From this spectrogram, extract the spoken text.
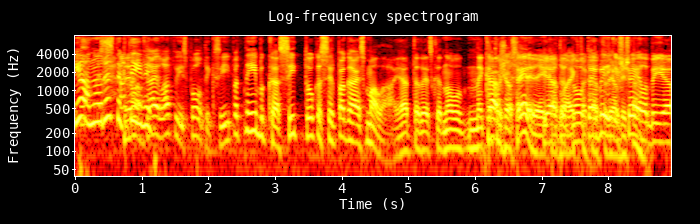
Jā, nu, Tā, respektīvi. tā ir Latvijas politikas īpatnība, ka sit to, kas ir pagājis malā. Jā, tāpēc, ka, nu, nekā, kurš jau sēdēja jā, tad, laiku, nu, tajā brīdī, kad bija Šķēle bija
